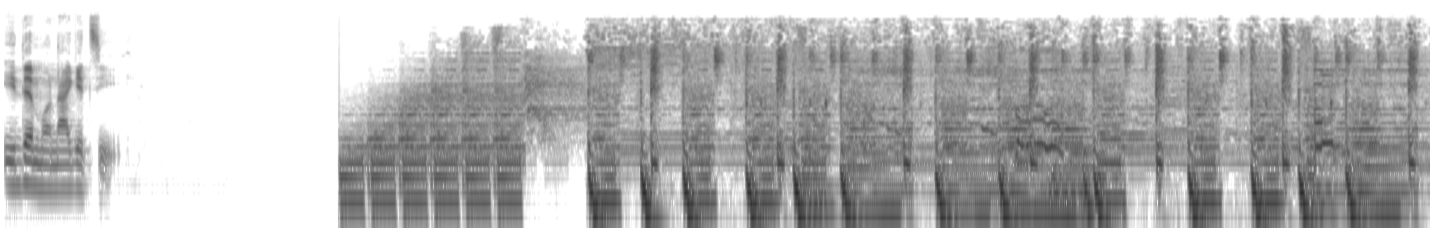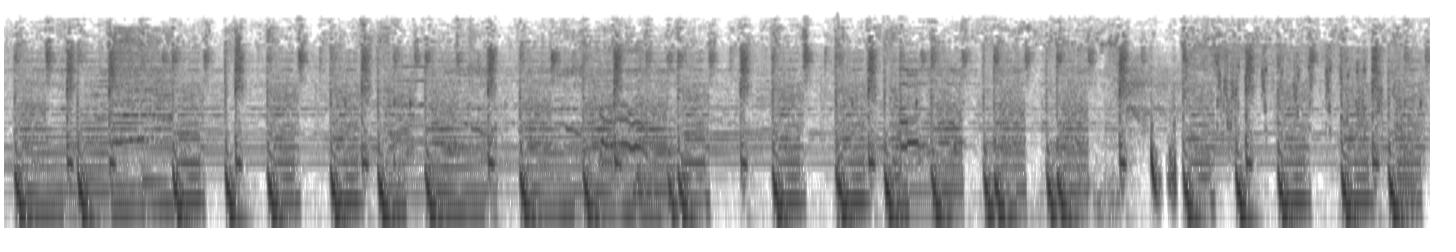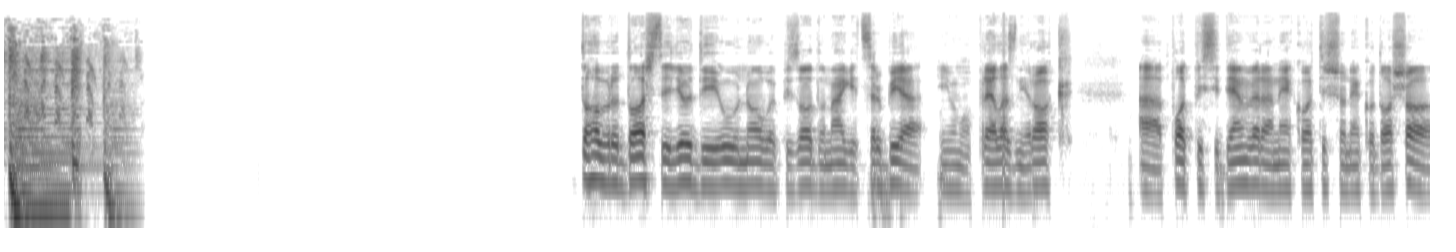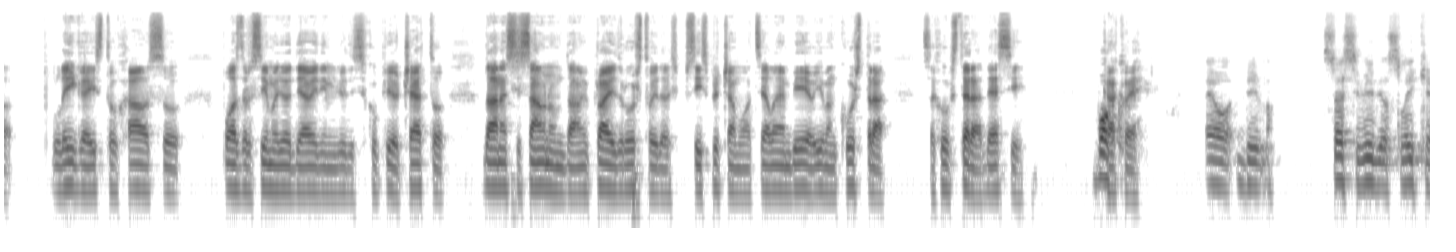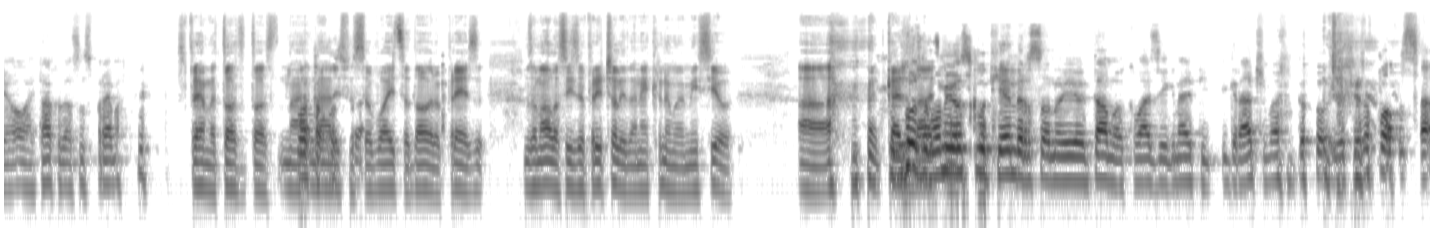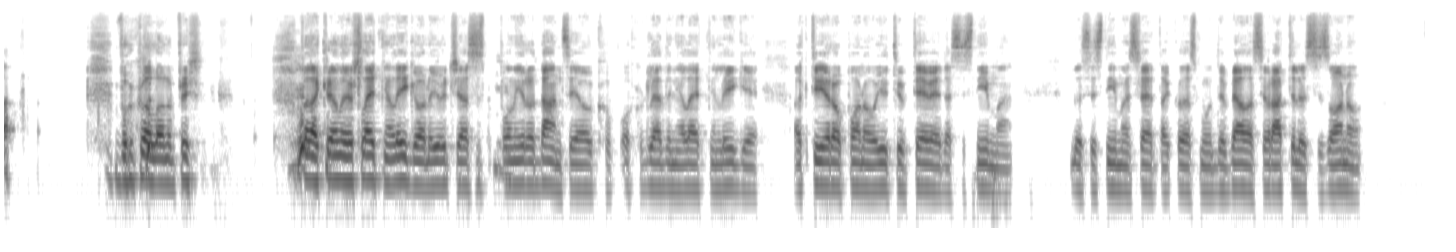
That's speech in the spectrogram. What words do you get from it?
idemo Nagici. Dobro došli ljudi u novu epizodu Nage Srbija. Imamo prelazni rok, a, potpisi Denvera, neko otišao, neko došao, liga isto u haosu. Pozdrav svima ljudi, ja vidim ljudi se kupljaju četu. Danas je sa mnom da mi pravi društvo i da se ispričamo o cijelom NBA-u. Ivan Kuštra sa Hupstera, desi, Bok. kako je? Evo, divno. Sve si vidio slike, ovaj, tako da sam spreman. Sprema to, to, to. Na, nali smo se obojica dobro pre. Za, za malo se i zapričali da ne krenemo emisiju. A, kaže, Možemo danas mi o Scoot Hendersonu i tamo kvazi Ignite igračima do još jedno pol sata. bukvalno ono prišlo. Pa da krenula još letnja liga, ono juče ja sam planirao dan cijel oko, oko gledanja letnje lige, aktivirao ponovo YouTube TV da se snima, da se snima sve, tako da smo debelo se vratili u sezonu.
